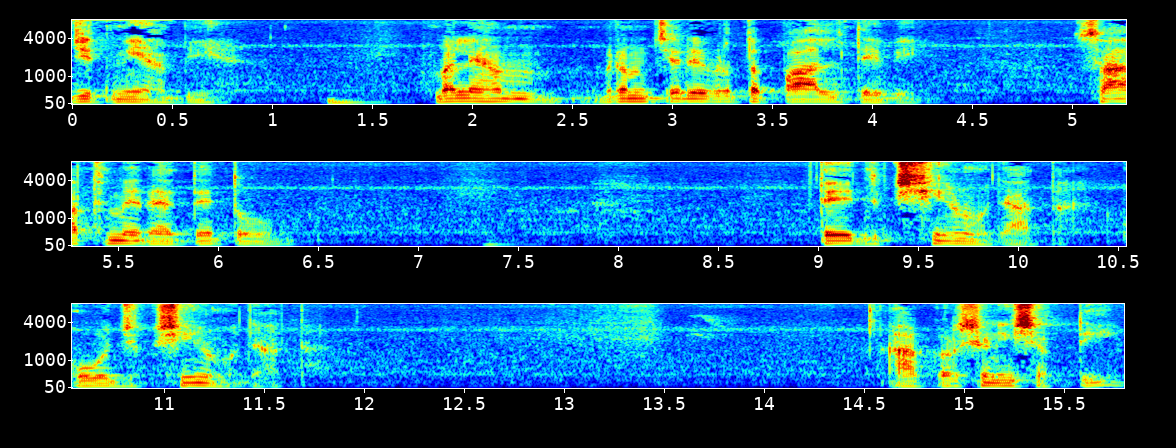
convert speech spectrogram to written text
जितनी अभी है। भले हम ब्रह्मचर्य व्रत पालते भी, साथ में रहते तो तेज क्षीण हो जाता है ओज क्षीण हो जाता है। आकर्षणी शक्ति,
